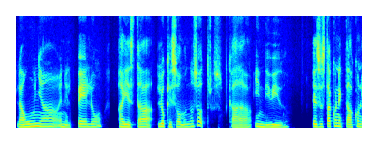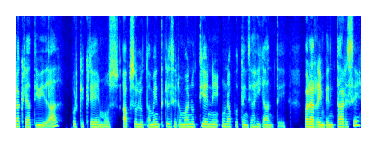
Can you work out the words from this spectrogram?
la uña, en el pelo, ahí está lo que somos nosotros, cada individuo. Eso está conectado con la creatividad, porque creemos absolutamente que el ser humano tiene una potencia gigante para reinventarse,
